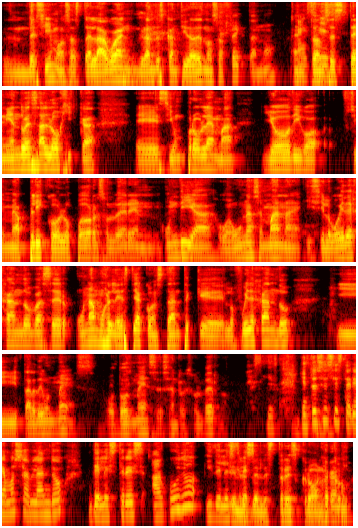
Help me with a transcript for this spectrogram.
decimos, hasta el agua en grandes cantidades nos afecta, ¿no? Entonces, teniendo esa lógica, eh, si un problema, yo digo, si me aplico, lo puedo resolver en un día o una semana, y si lo voy dejando, va a ser una molestia constante que lo fui dejando y tardé un mes o dos meses en resolverlo. Entonces estaríamos hablando del estrés agudo y del estrés, del estrés crónico,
